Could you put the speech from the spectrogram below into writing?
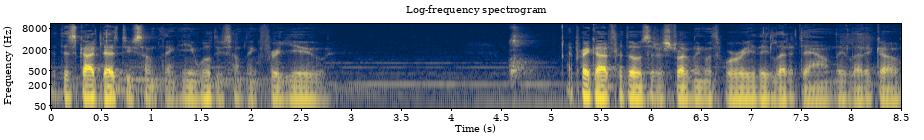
That this God does do something. He will do something for you. I pray, God, for those that are struggling with worry, they let it down, they let it go.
